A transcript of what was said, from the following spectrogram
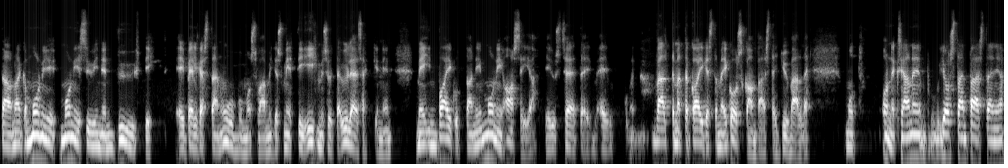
tämä on aika moni, monisyinen vyyhti, ei pelkästään uupumus, vaan jos miettii ihmisyyttä yleensäkin, niin meihin vaikuttaa niin moni asia. Ja just se, että ei, ei, välttämättä kaikesta me ei koskaan päästä jyvälle, mutta onneksi aina jostain päästään ja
